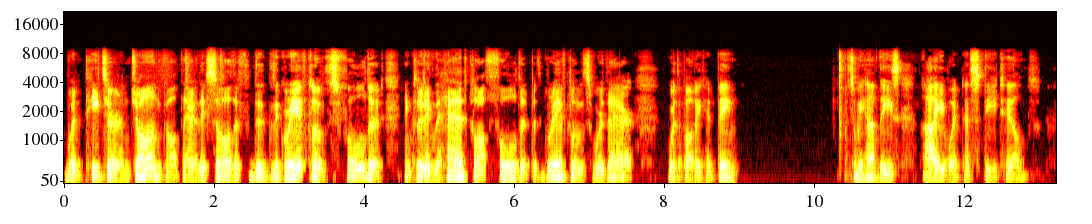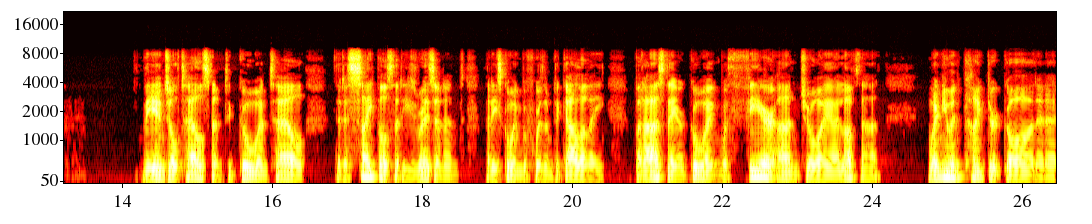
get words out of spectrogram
when Peter and John got there, they saw the, the, the grave clothes folded, including the headcloth folded, but the grave clothes were there where the body had been. So we have these eyewitness details. The angel tells them to go and tell the disciples that he's risen and that he's going before them to Galilee. But as they are going with fear and joy, I love that. When you encounter God in a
